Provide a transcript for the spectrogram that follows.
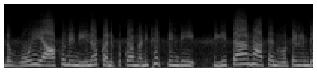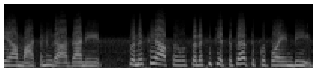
నువ్వు ఈ ఆకుని నీలో కలుపుకోమని చెప్పింది. సీతామాత నోటి నుండి ఆ మాటలు రాగానే తులసి ఆకు తులసి చెట్టుపై అతుక్కుపోయింది.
